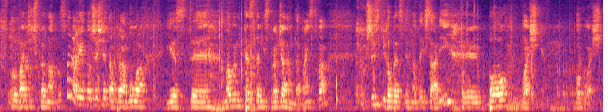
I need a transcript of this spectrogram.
wprowadzić pewną atmosferę, ale jednocześnie ta preambuła jest y, małym testem i sprawdzianem dla Państwa, wszystkich obecnych na tej sali, y, bo właśnie, bo właśnie.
